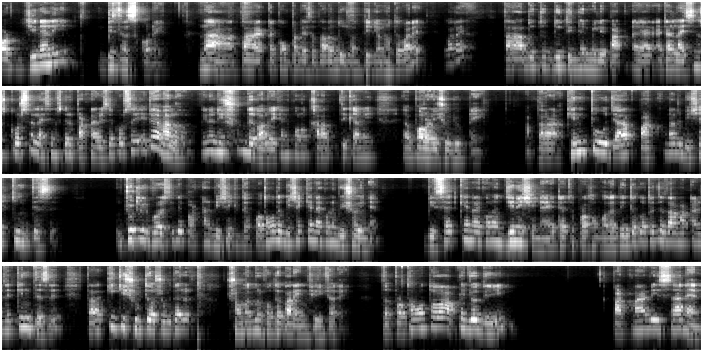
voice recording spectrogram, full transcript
অরিজিনালি বিজনেস করে, না, তার একটা কোম্পানি আছে, তারা দুজন, তিনজন হতে পারে। তারা দু তিন দুই তিনজন মিলে পার্টনার একটা লাইসেন্স করছে লাইসেন্স করে পার্টনার ভিসা করছে এটা ভালো। এটা নিঃসন্দেহে ভালো। এখানে কোনো খারাপ দিকে আমি বলারই সুযোগ নেই। আপনারা, কিন্তু যারা পার্টনার বিষয় কিনতেছে, জটিল পরিস্থিতি পার্টনার বিষয় কিনতে প্রথমত বিষয় কেনার কোনো বিষয় না বিষয় কেনার কোনো জিনিসই না এটা হচ্ছে প্রথম কথা। দ্বিতীয় কথা হচ্ছে, যারা পার্টনার বিষয় কিনতেছে, তারা কী কী সুবিধা অসুবিধার সম্মুখীন হতে পারে ইন ফিউচারে তো প্রথমত আপনি যদি পার্টনার ভিসা নেন,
